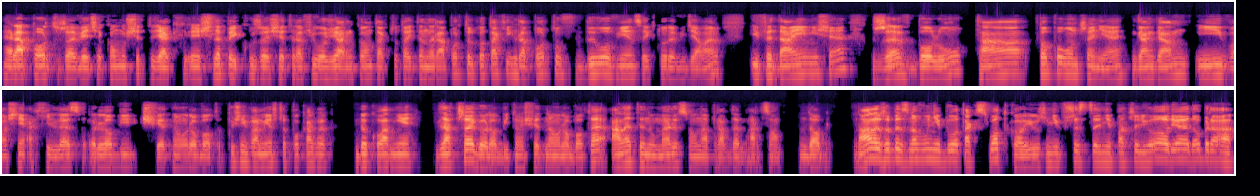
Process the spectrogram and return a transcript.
raport, że wiecie, komuś się, jak ślepej kurze się trafiło ziarnką, tak tutaj ten raport, tylko takich raportów było więcej, które widziałem i wydaje mi się, że w bolu ta, to połączenie Gangan i właśnie Achilles robi świetną robotę. Później wam jeszcze pokażę dokładnie, dlaczego robi tą świetną robotę, ale te numery są naprawdę bardzo dobre. No ale żeby znowu nie było tak słodko, już nie wszyscy nie patrzyli, o nie, dobra,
